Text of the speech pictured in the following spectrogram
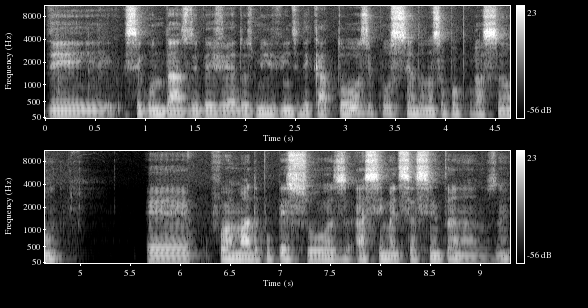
de, segundo dados do IBGE 2020, de 14% da nossa população é, formada por pessoas acima de 60 anos. Né?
